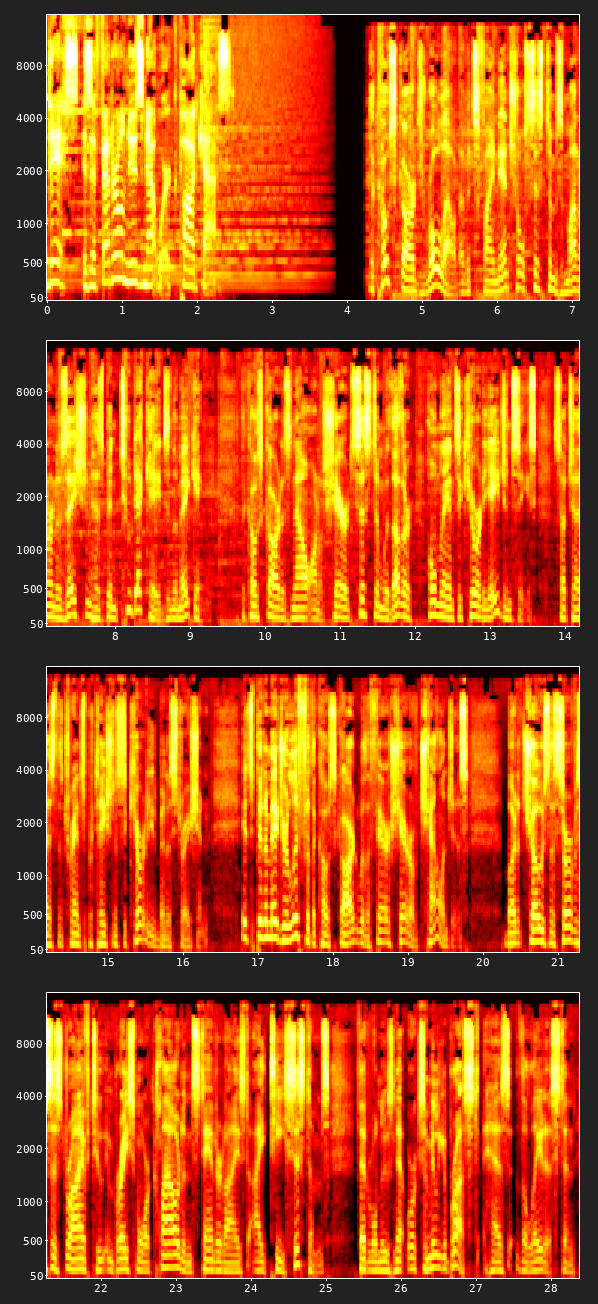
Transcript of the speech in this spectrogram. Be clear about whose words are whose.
Speaker 1: This is a Federal News Network podcast.
Speaker 2: The Coast Guard's rollout of its financial systems modernization has been two decades in the making. The Coast Guard is now on a shared system with other Homeland Security agencies, such as the Transportation Security Administration. It's been a major lift for the Coast Guard with a fair share of challenges, but it shows the service's drive to embrace more cloud and standardized IT systems. Federal News Network's Amelia Brust has the latest. And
